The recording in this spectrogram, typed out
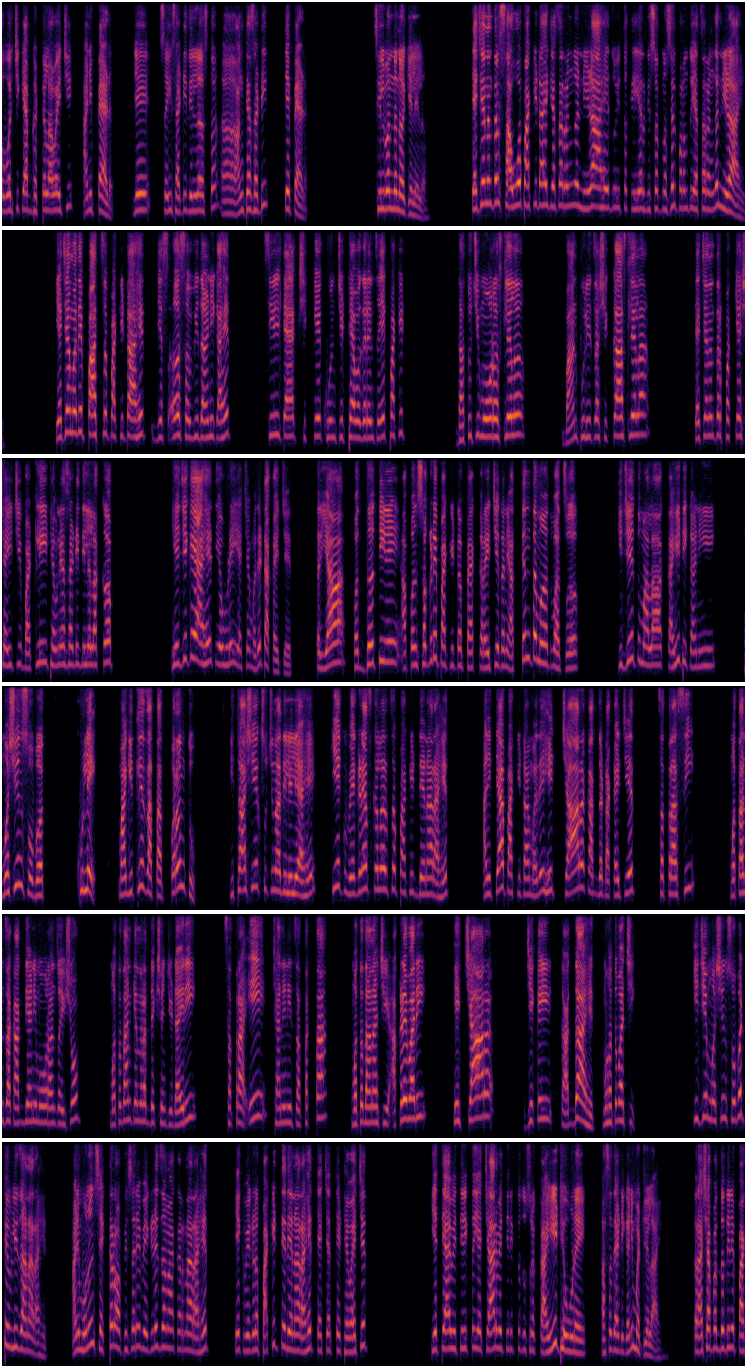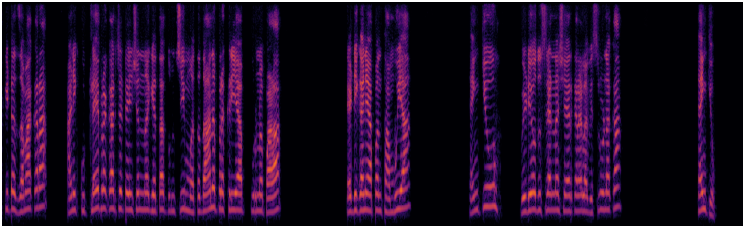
वरची कॅप घट्ट लावायची आणि पॅड जे सहीसाठी दिलेलं असतं अंगठ्यासाठी ते पॅड. सीलबंद न केलेलं. त्याच्यानंतर सहावं पाकिट आहे ज्याचा रंग निळा आहे जो इथं क्लिअर दिसत नसेल परंतु याचा रंग निळा आहे. याच्यामध्ये पाच पाकिट आहेत जे असंविधानिक आहेत. सील टॅग शिक्के खून चिठ्ठ्या वगैरेचं एक पाकिट. धातूची मोहर असलेलं बाणफुलीचा शिक्का असलेला. त्याच्यानंतर पक्क्याशाहीची बाटली ठेवण्यासाठी दिलेला कप. हे जे काही आहेत एवढे याच्यामध्ये टाकायचे आहेत. तर या पद्धतीने आपण सगळे पाकिट पॅक करायचे आहेत आणि अत्यंत महत्वाचं की जे तुम्हाला काही ठिकाणी मशीन सोबत खुले मागितले जातात परंतु इथं अशी एक सूचना दिलेली आहे की एक वेगळ्याच कलरचं पाकिट देणार आहेत आणि त्या पाकिटामध्ये हे चार कागद टाकायची आहेत. सतरासी मतांचा कागदी आणि मोहरांचा हिशोब मतदान केंद्राध्यक्षांची डायरी सतरा ए छाननीचा तक्ता मतदानाची आकडेवारी हे चार जे काही कागद आहेत महत्वाची की जे मशीन सोबत ठेवली जाणार आहेत. आणि म्हणून सेक्टर ऑफिसर हे वेगळे जमा करणार आहेत एक वेगळं पाकिट ते देणार आहेत त्याच्यात ते ठेवायचे हे त्या व्यतिरिक्त या चार व्यतिरिक्त दुसरं काहीही ठेवू नये असं त्या ठिकाणी म्हटलेलं आहे. तर अशा पद्धतीने पाकिटं जमा करा. आणि कुठल्याही प्रकारचं टेन्शन न घेता तुमची मतदान प्रक्रिया पूर्ण पाळा. त्या ठिकाणी आपण थांबूया. थँक्यू व्हिडिओ दुसऱ्यांना शेअर करायला विसरू नका. थँक्यू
